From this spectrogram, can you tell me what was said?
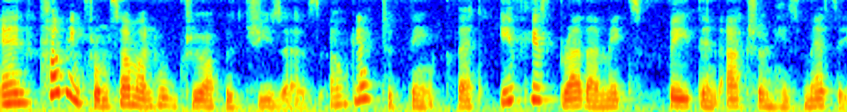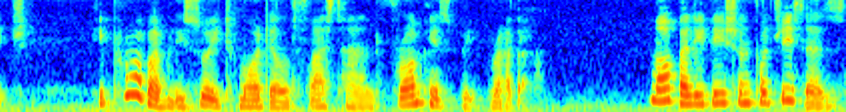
And coming from someone who grew up with Jesus, I would like to think that if his brother makes faith and action his message, he probably saw it modeled firsthand from his big brother. More validation for Jesus.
